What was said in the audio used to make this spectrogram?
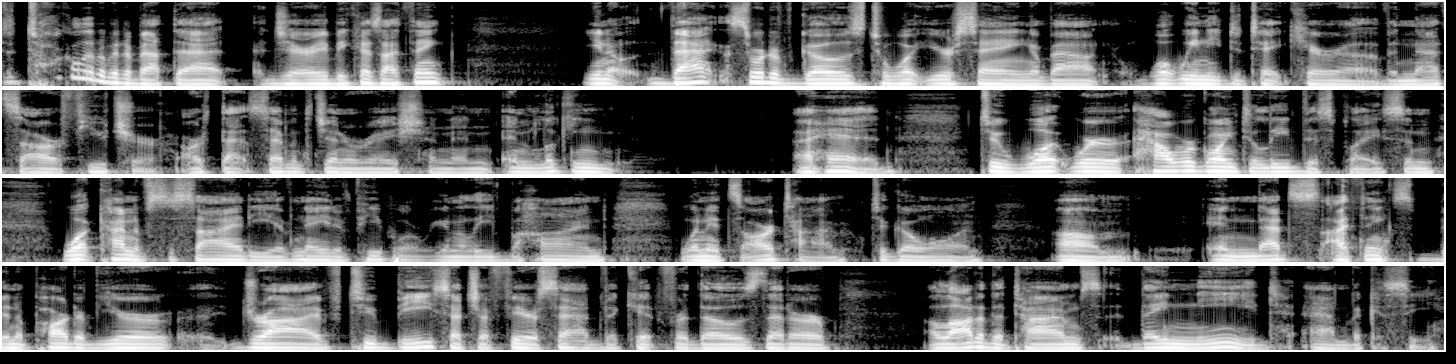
to talk a little bit about that, Geri, because I think, you know, that sort of goes to what you're saying about what we need to take care of, and that's our future, our that seventh generation, and and looking ahead to what we're how we're going to leave this place and what kind of society of native people are we going to leave behind when it's our time to go on um, and that's i think been a part of your drive to be such a fierce advocate for those that are a lot of the times they need advocacy.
